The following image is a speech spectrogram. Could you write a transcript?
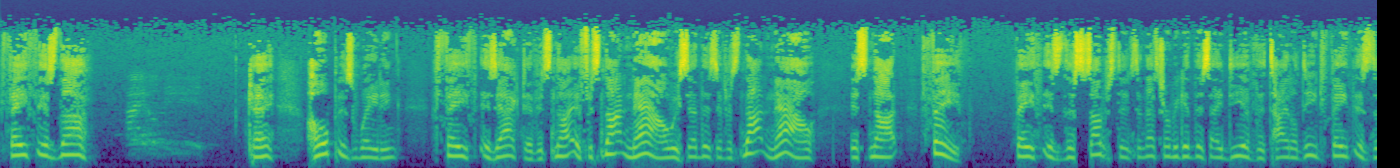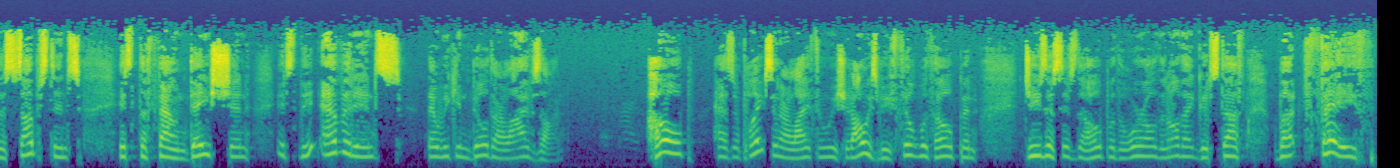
Faith is the. Okay. Hope is waiting. Faith is active. It's not. If it's not now, we said this. If it's not now, it's not faith. Faith is the substance, and that's where we get this idea of the title deed. Faith is the substance. It's the foundation. It's the evidence that we can build our lives on hope has a place in our life and we should always be filled with hope and Jesus is the hope of the world and all that good stuff. But faith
